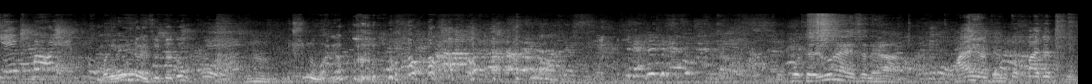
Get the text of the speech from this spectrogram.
예뻐 예뻐 너 혼자 있을 때도? 미친놈 아니야? 뭐 델루나에서 내가 아이유한테 또 빠졌지.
